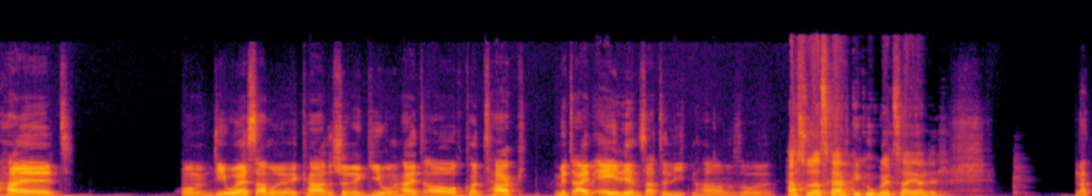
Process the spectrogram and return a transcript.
halt die US-amerikanische Regierung halt auch Kontakt mit einem Alien-Satelliten haben soll. Hast du das gerade gegoogelt, sei ehrlich? Na,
